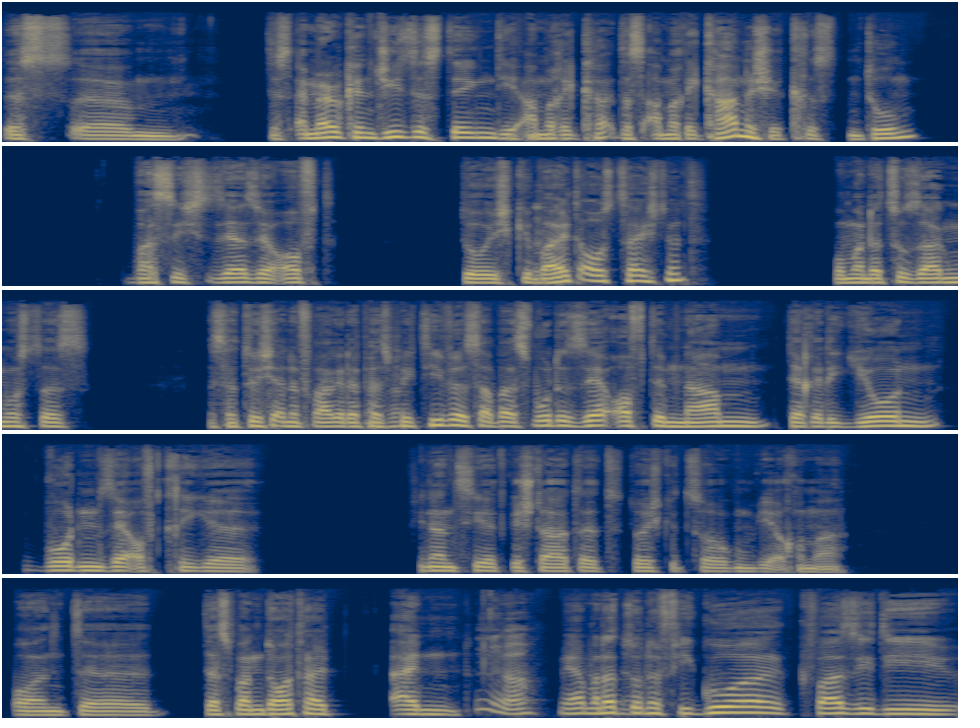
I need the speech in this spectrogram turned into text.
das, ähm, das American Jesus-Ding, die Amerika das amerikanische Christentum, was sich sehr, sehr oft durch Gewalt auszeichnet, wo man dazu sagen muss, dass das natürlich eine Frage der Perspektive ist, aber es wurde sehr oft im Namen der Religion, wurden sehr oft Kriege finanziert, gestartet, durchgezogen, wie auch immer. Und äh, dass man dort halt ein, Ja. ja, man hat so Ja. eine Figur quasi, die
